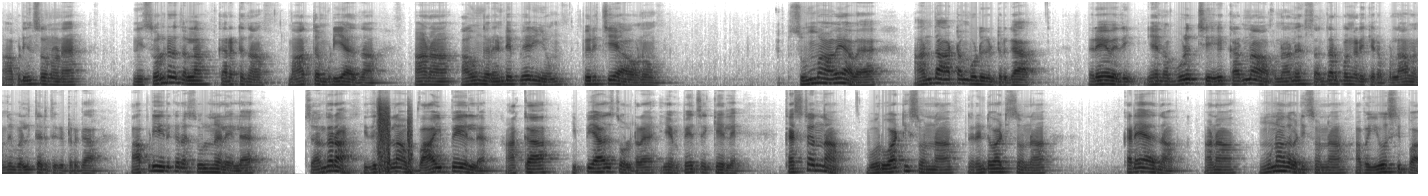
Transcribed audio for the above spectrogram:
அப்படின்னு சொன்னோன்னே நீ சொல்கிறதெல்லாம் கரெக்டு தான். மாற்ற முடியாது தான் ஆனால் அவங்க ரெண்டு பேரையும் பிரிச்சே ஆகணும். சும்மாவே அவ அந்த ஆட்டம் போட்டுக்கிட்டு இருக்கா. ரேவதி என்னை பிடிச்சி கண்ணா அப்படின்னு சந்தர்ப்பம் கிடைக்கிறப்பெல்லாம் வந்து வெளுத்தெடுத்துக்கிட்டு இருக்கா. அப்படி இருக்கிற சூழ்நிலையில் சந்திரா இதுக்கெல்லாம் வாய்ப்பே இல்லை. அக்கா இப்பயாவது சொல்கிறேன் என் பேச்சை கேளு. கஷ்டம்தான். ஒரு வாட்டி சொன்னால் ரெண்டு வாட்டி சொன்னால் கிடையாது தான் ஆனால் மூணாவது வாட்டி சொன்னால் அவள் யோசிப்பா.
